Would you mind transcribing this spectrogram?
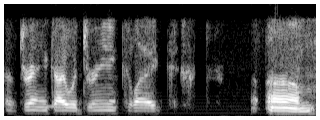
have drank. I would drink like um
